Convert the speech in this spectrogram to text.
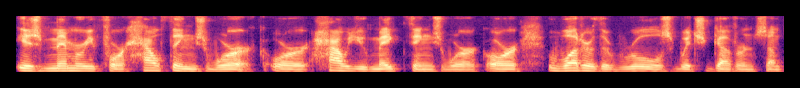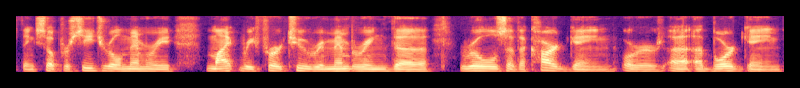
is memory for how things work or how you make things work or what are the rules which govern something. So, procedural memory might refer to remembering the rules of a card game or uh, a board game.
